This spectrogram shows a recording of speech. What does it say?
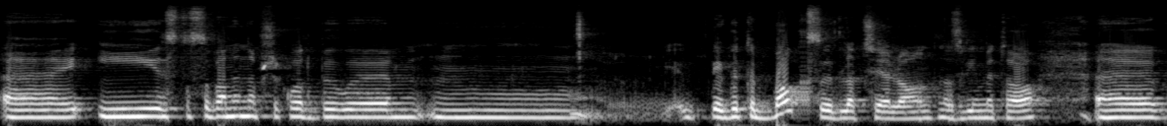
E, i stosowane na przykład były mm, jakby te boksy dla cieląt, nazwijmy to, e,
